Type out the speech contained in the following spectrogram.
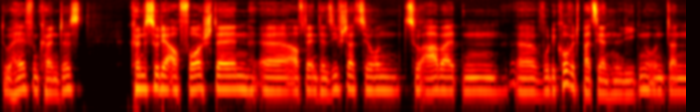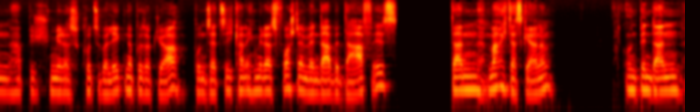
du helfen könntest. Könntest du dir auch vorstellen, äh, auf der Intensivstation zu arbeiten, äh, wo die Covid-Patienten liegen? Und dann habe ich mir das kurz überlegt und habe gesagt, ja, grundsätzlich kann ich mir das vorstellen. Wenn da Bedarf ist, dann mache ich das gerne. Und bin dann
